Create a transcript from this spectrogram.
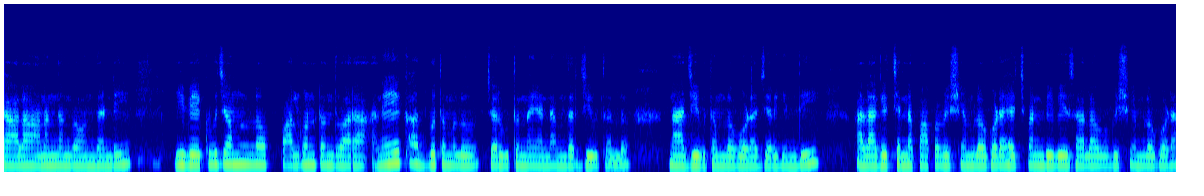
చాలా ఆనందంగా ఉందండి. ఈ వేకువజాములలో పాల్గొనటం ద్వారా అనేక అద్భుతములు జరుగుతున్నాయండి అందరి జీవితాల్లో. నా జీవితంలో కూడా జరిగింది. అలాగే చిన్న పాప విషయంలో కూడా హెచ్ వన్ బి వీసాల విషయంలో కూడా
